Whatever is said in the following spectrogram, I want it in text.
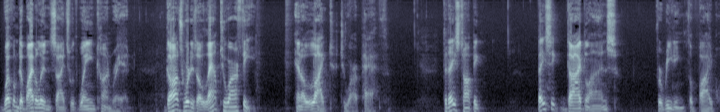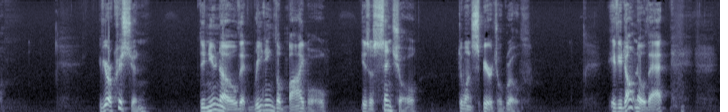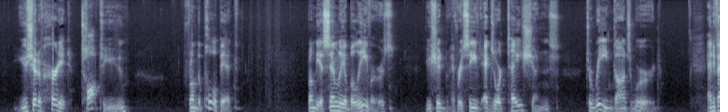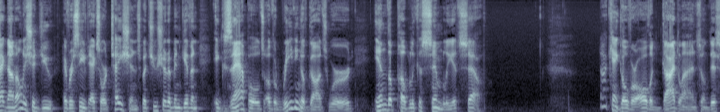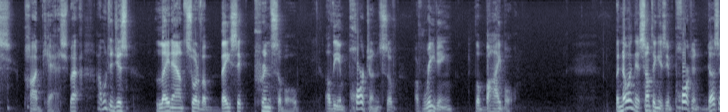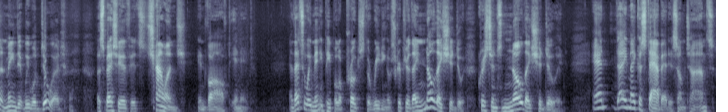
Welcome to Bible Insights with Wayne Conrad. God's Word is a lamp to our feet and a light to our path. Today's topic basic guidelines for reading the Bible. If you're a Christian, then you know that reading the Bible is essential to one's spiritual growth. If you don't know that, you should have heard it taught to you from the pulpit, from the assembly of believers. You should have received exhortations to read God's Word. And in fact, not only should you have received exhortations, but you should have been given examples of the reading of God's Word in the public assembly itself. Now, I can't go over all the guidelines on this podcast, but I want to just lay down sort of a basic principle of the importance of, of reading the Bible. But knowing that something is important doesn't mean that we will do it, especially if it's challenge involved in it. And that's the way many people approach the reading of Scripture. They know they should do it. Christians know they should do it. And they make a stab at it sometimes.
